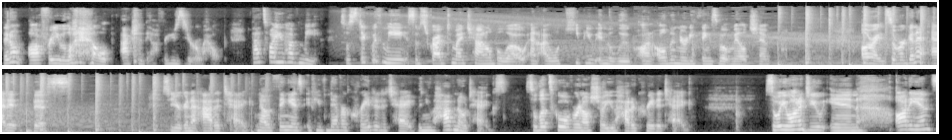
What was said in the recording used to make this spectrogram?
they don't offer you a lot of help. Actually, they offer you zero help. That's why you have me. So stick with me, subscribe to my channel below, and I will keep you in the loop on all the nerdy things about MailChimp. All right, so we're gonna edit this. So you're gonna add a tag. Now the thing is, if you've never created a tag, then you have no tags. So let's go over and I'll show you how to create a tag. So what you wanna do in audience,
